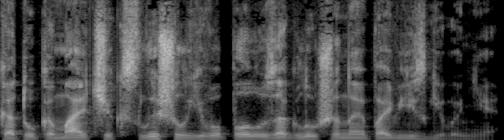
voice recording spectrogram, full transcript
Катука-мальчик слышал его полузаглушенное повизгивание.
